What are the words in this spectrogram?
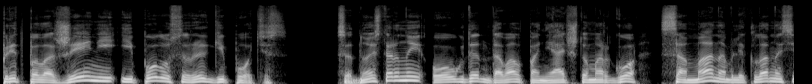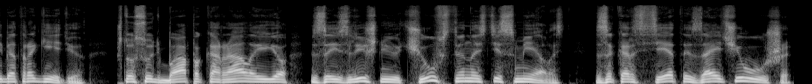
предположений и полусырых гипотез. С одной стороны, Оугден давал понять, что Марго сама навлекла на себя трагедию, что судьба покарала ее за излишнюю чувственность и смелость, за корсеты, заячьи уши,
